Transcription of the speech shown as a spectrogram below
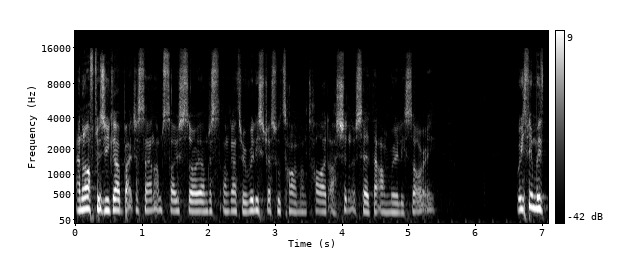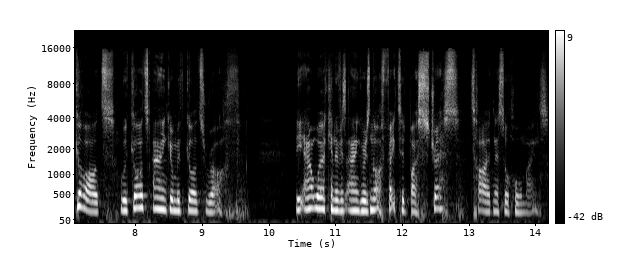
And afterwards, you go back just saying, I'm so sorry, I'm just I'm going through a really stressful time, I'm tired, I shouldn't have said that, I'm really sorry. We think with God, with God's anger and with God's wrath, the outworking of his anger is not affected by stress, tiredness, or hormones.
